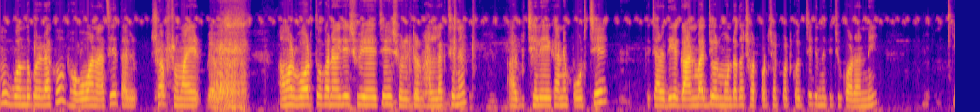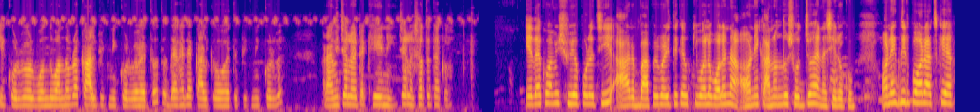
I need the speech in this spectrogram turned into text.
মুখ বন্ধ করে রাখো, ভগবান আছে তার সব সময়ের ব্যবহার। আমার বর তো ওখানে ওই যে শুয়ে আছে, শরীরটা ভালো লাগছে না। আর ছেলে এখানে পড়ছে চারিদিকে গান বাজছে, ওর মনটা তো ছটপট ছটপট করছে, কিন্তু কিছু করার নেই। কি করবে ওর বন্ধু বান্ধবরা কাল পিকনিক করবে হয়তো, তো দেখা যাক কালকেও হয়তো পিকনিক করবে। আর আমি চলো এটা খেয়ে নিই। চলো, সাথে থাকো। এ দেখো আমি শুয়ে পড়েছি, আর বাপের বাড়ি থেকে কি বলে বলে না, অনেক আনন্দ সহ্য হয় না সেরকম। অনেক দিন পর আজকে এত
